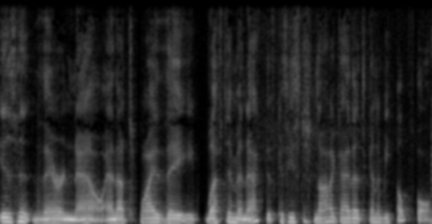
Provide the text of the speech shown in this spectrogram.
isn't there now. And that's why they left him inactive because he's just not a guy that's going to be helpful.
